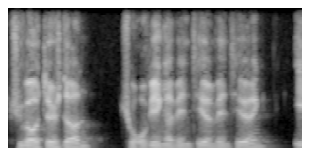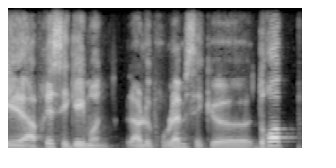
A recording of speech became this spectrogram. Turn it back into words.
tu vas au touchdown, tu reviens à 21-21 et après c'est game on. Là, le problème, c'est que drop.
